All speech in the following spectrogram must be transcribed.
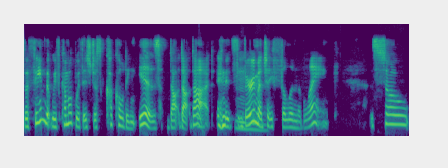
the theme that we've come up with is just cuckolding is dot dot dot, and it's mm-hmm. very much a fill in the blank. So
